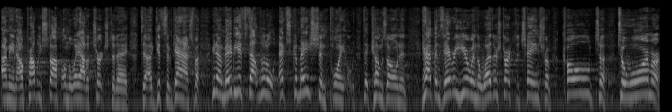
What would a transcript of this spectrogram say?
I mean, I'll probably stop on the way out of church today to uh, get some gas. But, you know, maybe it's that little exclamation point that comes on, and happens every year when the weather starts to change from cold to, to warm or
